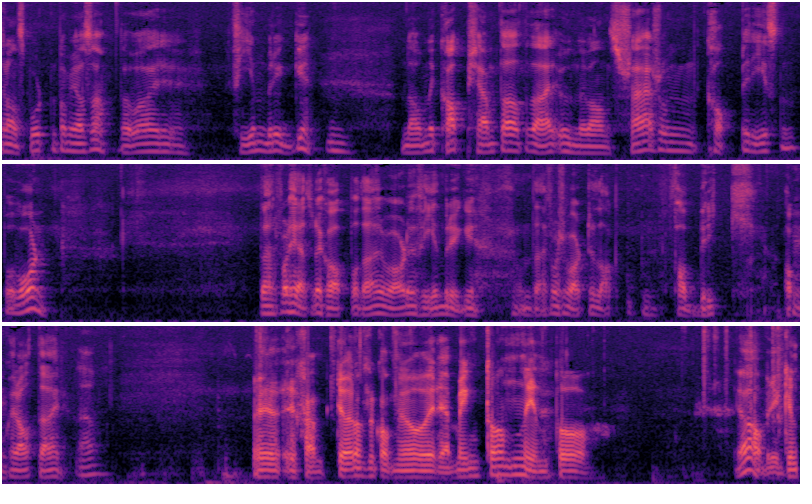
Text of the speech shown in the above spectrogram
transporten på Mjøsa. Det var fin brygge. Navnet Kapp kommer til at det er undervannsskjær som kapper isen på våren. Derfor heter det Kapp, og der var det fin brygge. Og Derfor så ble det lagt en fabrikk akkurat der. Ja. I, i 50-åra så kom jo Remington inn på Ja. fabrikken.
